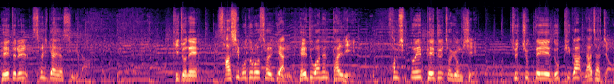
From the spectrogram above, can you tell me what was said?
베드를 설계하였습니다. 기존의 45도로 설계한 베드와는 달리 30도의 베드 적용 시 주축대의 높이가 낮아져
